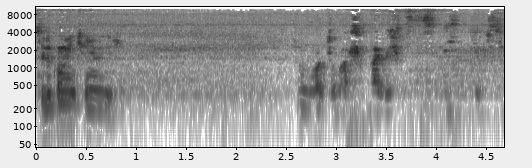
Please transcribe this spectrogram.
целиком ничего не увижу. Ну вот ваша поверхность здесь.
